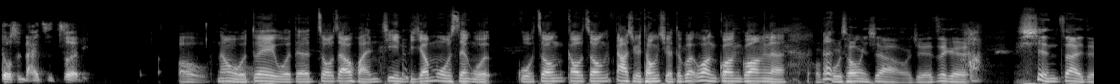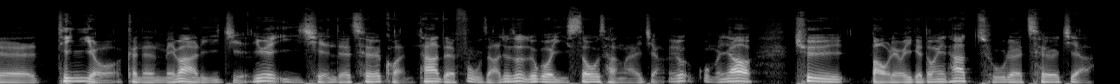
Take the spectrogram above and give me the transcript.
都是来自这里。哦，那我对我的周遭环境比较陌生，我国中、高中、大学同学都快忘光光了。我补充一下，我觉得这个现在的听友可能没办法理解，因为以前的车款它的复杂，就是说如果以收藏来讲，因为我们要去。保留一个东西，它除了车架，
